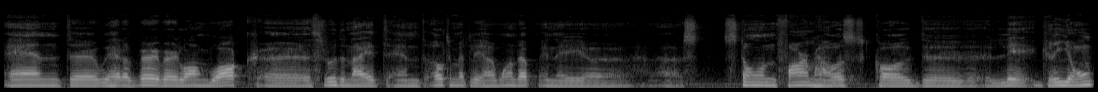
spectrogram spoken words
and uh, we had a very, very long walk uh, through the night and ultimately I wound up in a, uh, a stone farmhouse called uh, Les Grillons,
